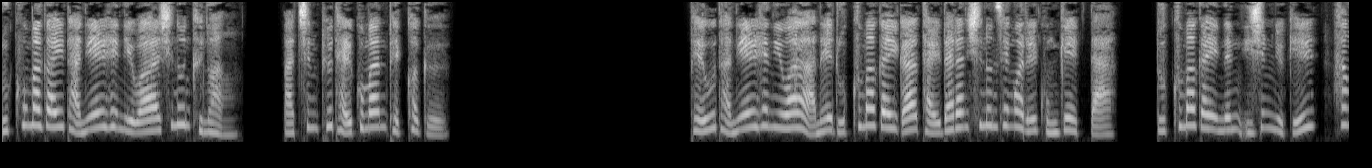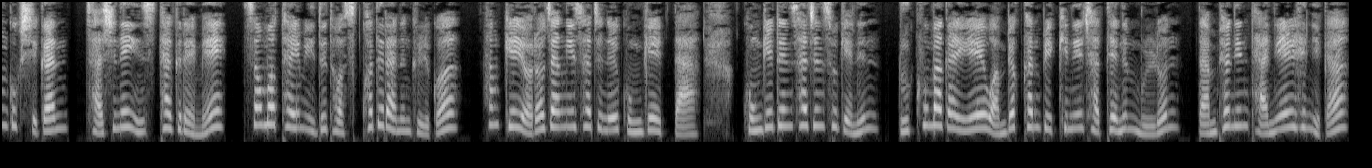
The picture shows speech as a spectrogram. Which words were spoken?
루쿠마가이 다니엘 헤니와 신혼 근황. 마침표 달콤한 백허그. 배우 다니엘 헤니와 아내 루쿠마가이가 달달한 신혼 생활을 공개했다. 루쿠마가이는 26일 한국 시간 자신의 인스타그램에 서머타임 이드 더 스쿼드라는 글과 함께 여러 장의 사진을 공개했다. 공개된 사진 속에는 루쿠마가이의 완벽한 비키니 자태는 물론 남편인 다니엘 헤니가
